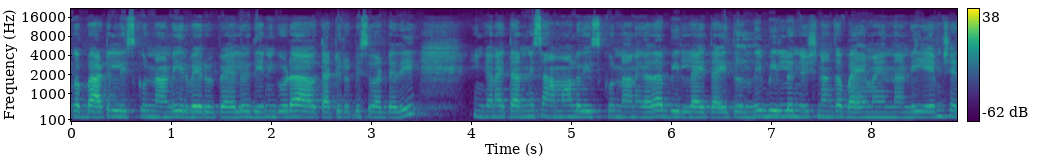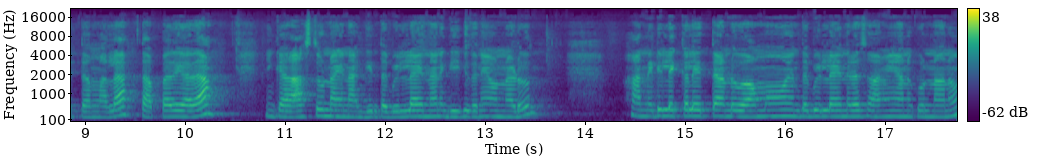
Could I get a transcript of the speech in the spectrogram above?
ఒక బాటిల్ తీసుకున్నా అండి ఇరవై రూపాయలు. దీనికి కూడా థర్టీ రూపీస్ పడ్డది. ఇంకానైతే అన్ని సామాన్లు తీసుకున్నాను కదా బిల్ అయితే అవుతుంది బిల్లుని చూసినాక భయం అయిందండి ఏం చేద్దాం మళ్ళా? తప్పదు కదా. ఇంకా రాస్తున్నాయి నాకు ఇంత బిల్లు అయిందని గీకుతూనే ఉన్నాడు. అన్నిటి లెక్కలు ఎత్తాడు. అమ్మో ఎంత బిల్లు అయిందిరా స్వామి అనుకున్నాను.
